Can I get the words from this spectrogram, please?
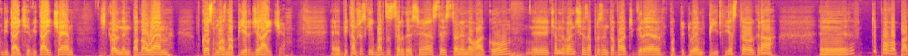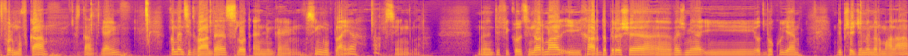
Witajcie, witajcie. Szkolnym padołem. W kosmos napierdzielajcie. E, Witam wszystkich bardzo serdecznie. Z tej strony Nowaku. E, Chciałbym wam dzisiaj zaprezentować grę pod tytułem PIT. Jest to gra e, typowo platformówka. Start game. Konwencji 2D, slot and new game. Single player? A, single. Difficulty normal i hard dopiero się weźmie i odblokuje, gdy przejdziemy normala.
